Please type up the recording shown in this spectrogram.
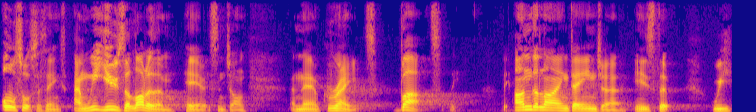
all sorts of things. And we use a lot of them here at St. John. And they're great. But the, the underlying danger is that we,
